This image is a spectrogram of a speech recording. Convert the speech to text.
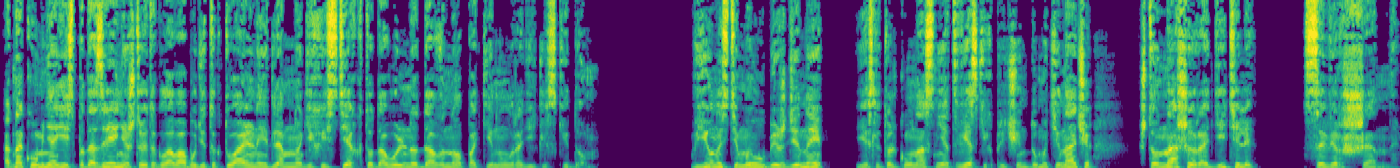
однако у меня есть подозрение, что эта глава будет актуальной для многих из тех, кто довольно давно покинул родительский дом. В юности мы убеждены, если только у нас нет веских причин думать иначе, что наши родители совершенны.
